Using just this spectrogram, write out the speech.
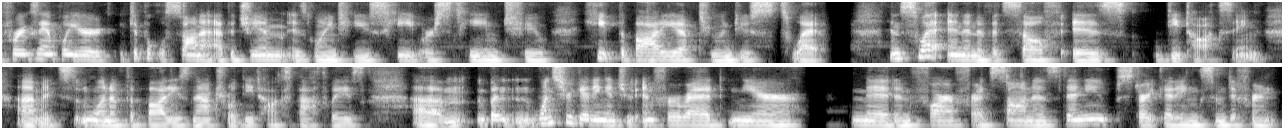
for example, your typical sauna at the gym is going to use heat or steam to heat the body up to induce sweat and sweat, in and of itself, is detoxing. Um, it's one of the body's natural detox pathways. Um, but once you're getting into infrared, near, mid, and far infrared saunas, then you start getting some different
